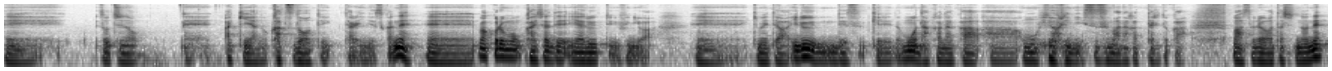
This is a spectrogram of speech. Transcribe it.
えー、そっちの、えー、空き家の活動と言ったらいいんですかね、えーまあ、これも会社でやるというふうには、えー、決めてはいるんですけれどもなかなかあ思い通りに進まなかったりとか、まあ、それは私のね、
